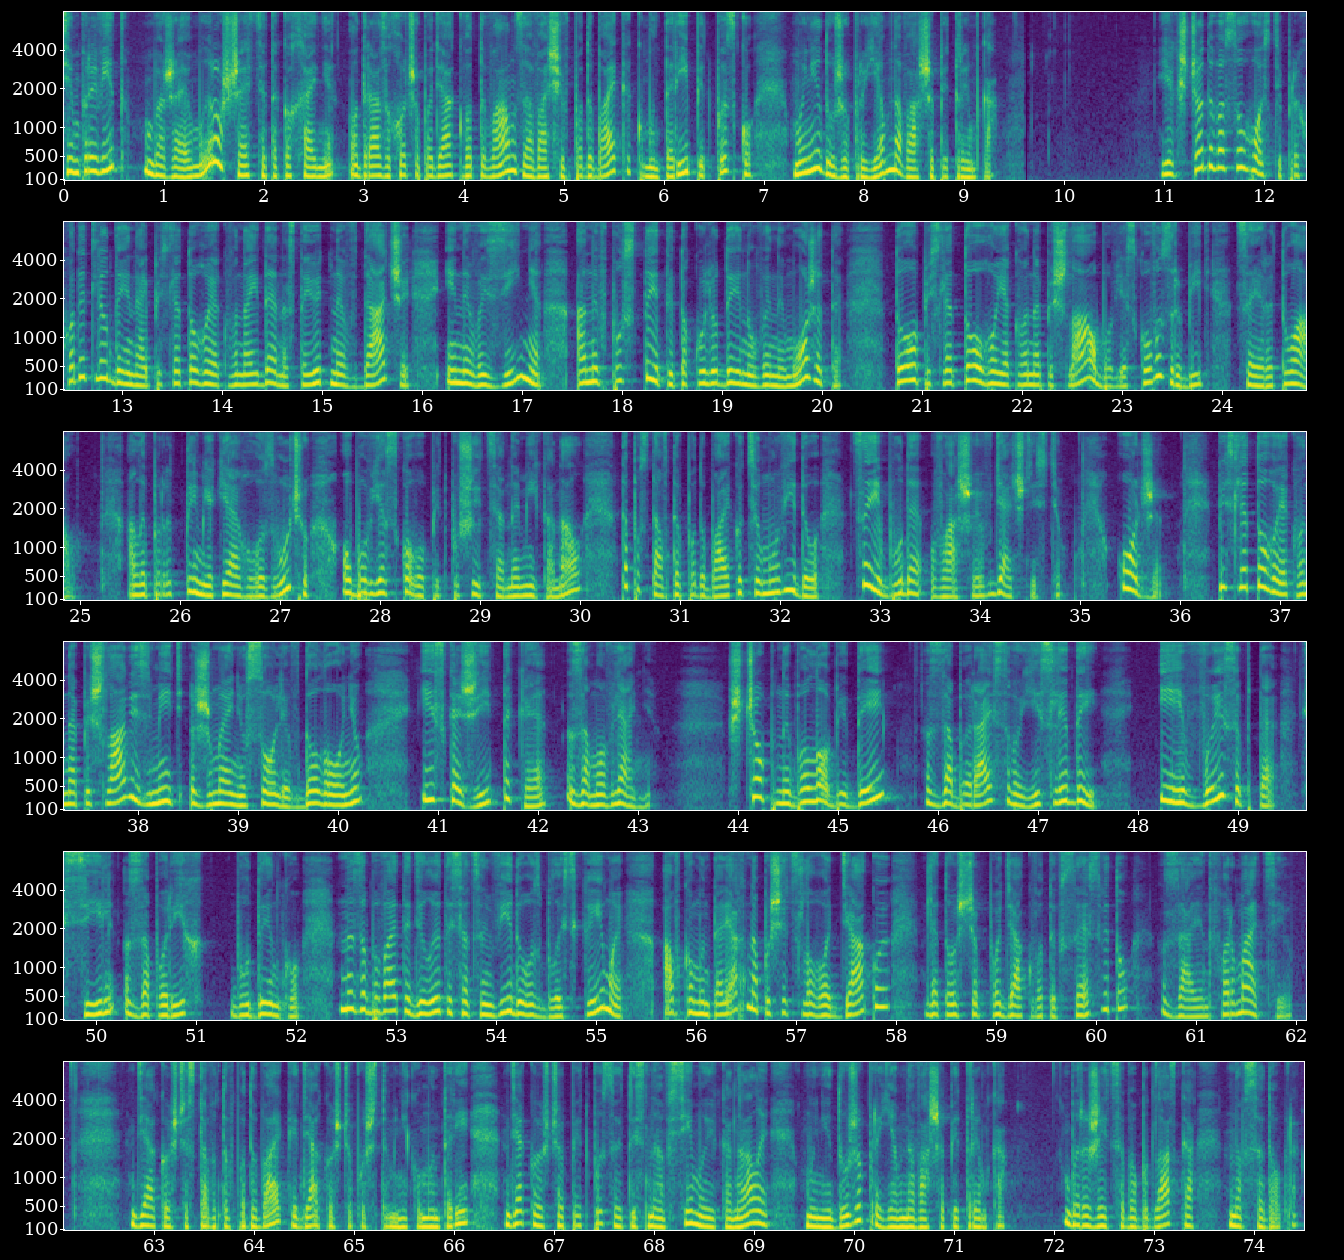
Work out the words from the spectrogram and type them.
Всім привіт! Бажаю миру, щастя та кохання. Одразу хочу подякувати вам за ваші вподобайки, коментарі, підписку. Мені дуже приємна ваша підтримка. Якщо до вас у гості приходить людина, і після того, як вона йде, настають невдачі і невезіння, а не впустити таку людину ви не можете, то після того, як вона пішла, обов'язково зробіть цей ритуал. Але перед тим, як я його озвучу, обов'язково підпишіться на мій канал та поставте вподобайку цьому відео. Це і буде вашою вдячністю. Отже, після того, як вона пішла, візьміть жменю солі в долоню і скажіть таке замовляння. Щоб не було біди, забирай свої сліди і висипте сіль за поріг будинку. Не забувайте ділитися цим відео з близькими, а в коментарях напишіть слово дякую для того, щоб подякувати Всесвіту за інформацію. Дякую, що ставите вподобайки, дякую, що пишете мені коментарі, дякую, що підписуєтесь на всі мої канали. Мені дуже приємна ваша підтримка. Бережіть себе, будь ласка, на все добре.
